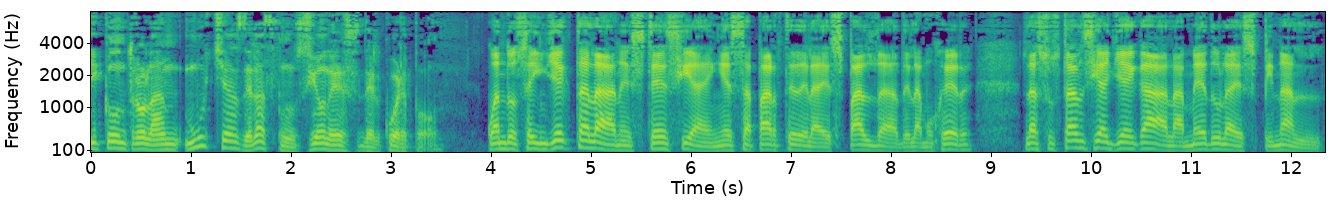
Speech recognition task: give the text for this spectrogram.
y controlan muchas de las funciones del cuerpo. Cuando se inyecta la anestesia en esa parte de la espalda de la mujer, la sustancia llega a la médula espinal.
